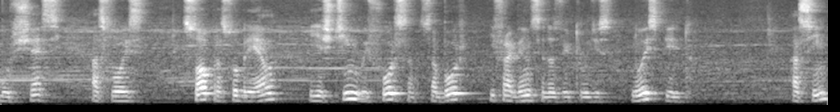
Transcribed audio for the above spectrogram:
murchece as flores, sopra sobre ela e extingue força, sabor e fragrância das virtudes no espírito. Assim,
